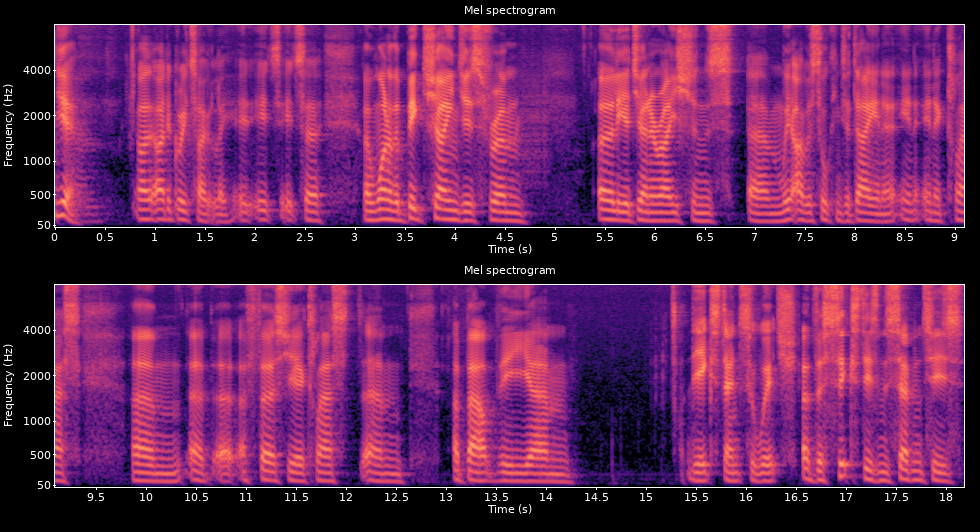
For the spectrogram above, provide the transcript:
Yeah, I'd agree totally. it's it's a, a one of the big changes from earlier generations. Um, we, I was talking today in a in, in a class, um, a, a, first year class, um, about the um, the extent to which of the '60s and '70s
